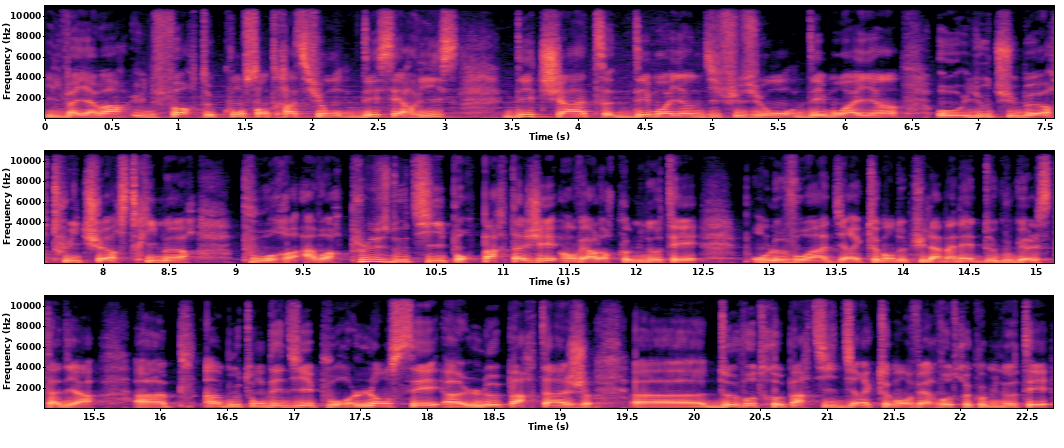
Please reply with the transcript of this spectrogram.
il va y avoir une forte concentration des services, des chats, des moyens de diffusion, des moyens aux youtubeurs, twitchers, streamers pour avoir plus d'outils pour partager envers leur communauté. On le voit directement depuis la manette de Google Stadia, euh, un bouton dédié pour lancer euh, le partage euh, de votre partie directement vers votre communauté,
